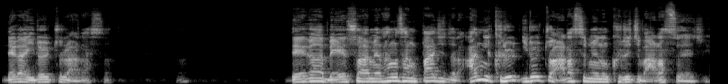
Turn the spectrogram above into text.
내가 이럴 줄 알았어. 어? 내가 매수하면 항상 빠지더라. 아니, 그럴, 이럴 줄 알았으면 그러지 말았어야지.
